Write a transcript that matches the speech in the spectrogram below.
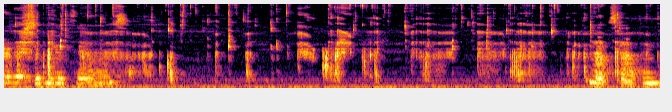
Those are some good sounds. Not stopping.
